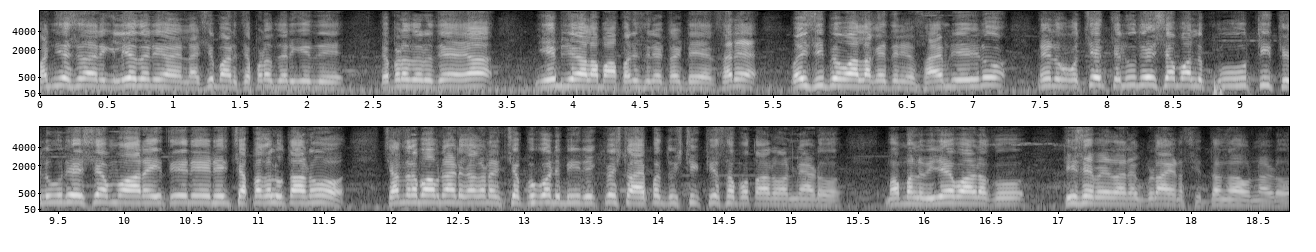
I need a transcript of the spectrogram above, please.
పనిచేసేదానికి లేదని ఆయన చెప్పడం జరిగింది. చెప్పడం జరిగితే ఏం చేయాలా మా పరిస్థితి ఏంటంటే సరే వైసీపీ వాళ్ళకైతే నేను సాయం చేయను. నేను వచ్చే తెలుగుదేశం వాళ్ళు పూర్తి తెలుగుదేశం వారైతే నేను చెప్పగలుగుతాను? చంద్రబాబు నాయుడు కాకుండా చెప్పుకొని మీ రిక్వెస్ట్ అయిపో దృష్టికి తీసుకుపోతాను అన్నాడు. మమ్మల్ని విజయవాడకు తీసేవేదానికి కూడా ఆయన సిద్ధంగా ఉన్నాడు.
